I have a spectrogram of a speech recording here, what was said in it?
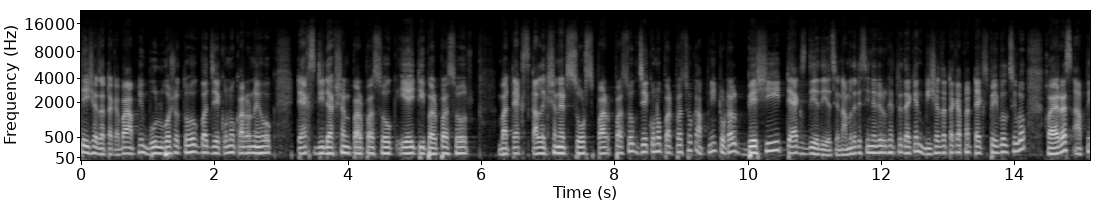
তেইশ হাজার টাকা, বা আপনি ভুলবশত হোক বা যে কোনো কারণে হোক ট্যাক্স ডিডাকশন পারপাস হোক এআইটি পারপাস হোক বা ট্যাক্স কালেকশনের সোর্স পারপাস হোক, যে কোনো পারপাস হোক, আপনি টোটাল বেশি ট্যাক্স দিয়ে দিয়েছেন। আমাদের এই সিনারিওর ক্ষেত্রে দেখেন, বিশ হাজার টাকা আপনার ট্যাক্স পেয়েবল ছিল হয়ারাস আপনি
